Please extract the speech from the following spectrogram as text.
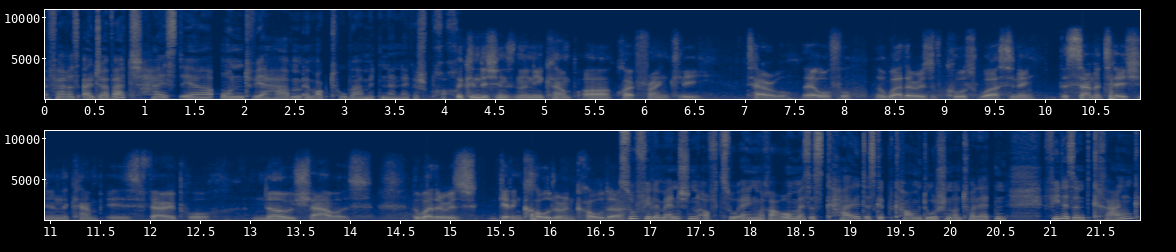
Faris Al-Jawad heißt er und wir haben im Oktober miteinander gesprochen. The conditions in the new camp are quite frankly terrible. They're awful. The weather is of course worsening. The sanitation in the camp is very poor no showers. The weather is getting colder and colder. Zu viele Menschen auf zu engem Raum. Es ist kalt. Es gibt kaum Duschen und Toiletten. Viele sind krank.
